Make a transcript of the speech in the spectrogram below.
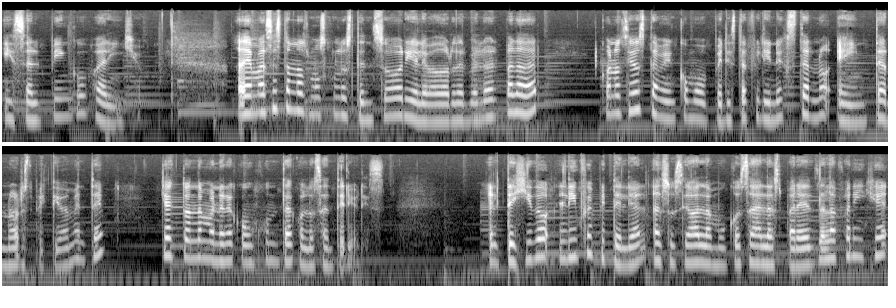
y salpingo faringio. Además están los músculos tensor y elevador del velo del paladar, conocidos también como peristafilino externo e interno respectivamente, que actúan de manera conjunta con los anteriores. El tejido linfoepitelial asociado a la mucosa de las paredes de la faringe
